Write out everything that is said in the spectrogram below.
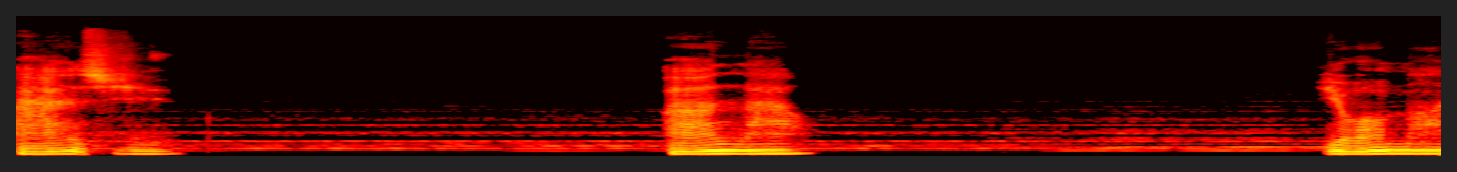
as you allow your mind.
